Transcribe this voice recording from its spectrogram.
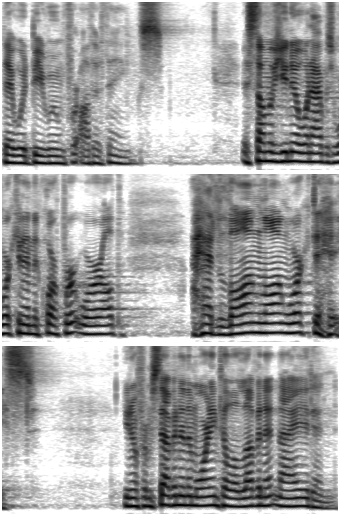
there would be room for other things. As some of you know, when I was working in the corporate world, I had long, long work days, you know, from seven in the morning till 11 at night. And,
